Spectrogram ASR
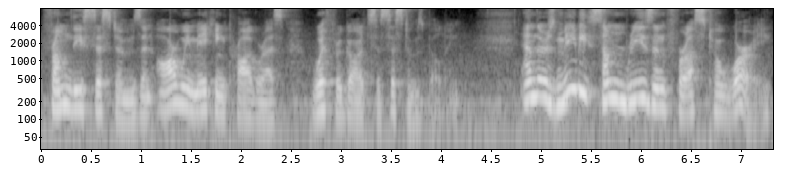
from these systems, and are we making progress with regards to systems building? And there's maybe some reason for us to worry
